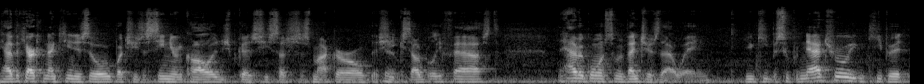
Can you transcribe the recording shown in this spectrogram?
have the character 19 years old, but she's a senior in college because she's such a smart girl that she Yeah. excelled really fast, and have her go on some adventures that way. You can keep it supernatural, you can keep it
